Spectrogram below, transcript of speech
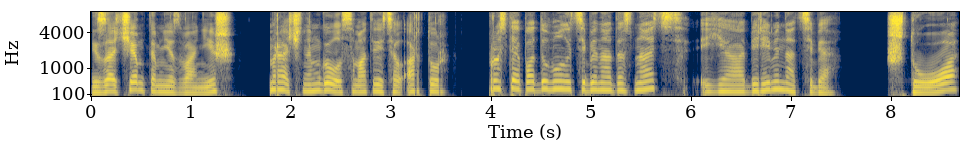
«И зачем ты мне звонишь?» — мрачным голосом ответил Артур. «Просто я подумала, тебе надо знать, я беременна от тебя». «Что?»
